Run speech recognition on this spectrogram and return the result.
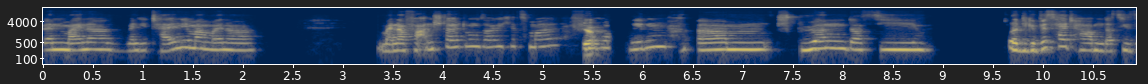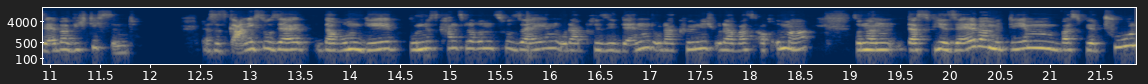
wenn, meine, wenn die Teilnehmer meiner, meiner Veranstaltung, sage ich jetzt mal, ja. reden, ähm, spüren, dass sie oder die Gewissheit haben, dass sie selber wichtig sind. Dass es gar nicht so sehr darum geht, Bundeskanzlerin zu sein oder Präsident oder König oder was auch immer, sondern dass wir selber mit dem, was wir tun,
